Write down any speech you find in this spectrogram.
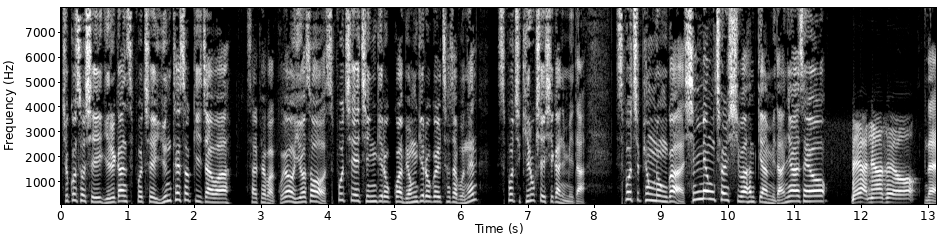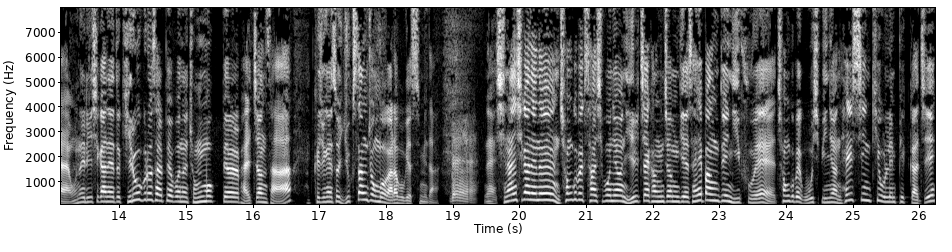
축구 소식 일간 스포츠의 윤태석 기자와 살펴봤고요. 이어서 스포츠의 진기록과 명기록을 찾아보는 스포츠 기록실 시간입니다. 스포츠 평론가 신명철 씨와 함께합니다. 안녕하세요. 네, 안녕하세요. 네, 오늘 이 시간에도 기록으로 살펴보는 종목별 발전사, 그 중에서 육상 종목 알아보겠습니다. 네. 네, 지난 시간에는 1945년 일제강점기에서 해방된 이후에 1952년 헬싱키 올림픽까지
